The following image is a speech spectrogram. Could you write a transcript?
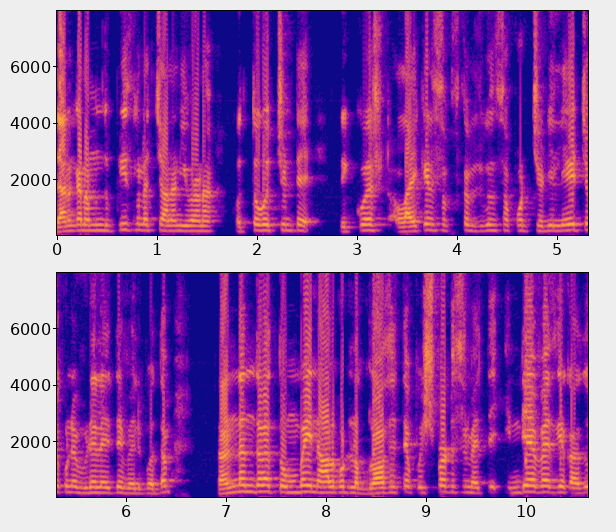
దానికన్నా ముందు ప్లీజ్ మన ఛానల్ ఎవరైనా కొత్తగా వచ్చుంటే రిక్వెస్ట్ లైక్ అండ్ సబ్స్క్రైబ్ చేసుకుని సపోర్ట్ చేయండి. లేట్ చేయకుండా వీడియోలు అయితే వెళ్ళిపోద్దాం రెండు వందల తొంభై నాలుగు కోట్ల గ్రాస్ అయితే పుష్ప టూ సినిమా అయితే ఇండియా వైజ్గా కాదు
